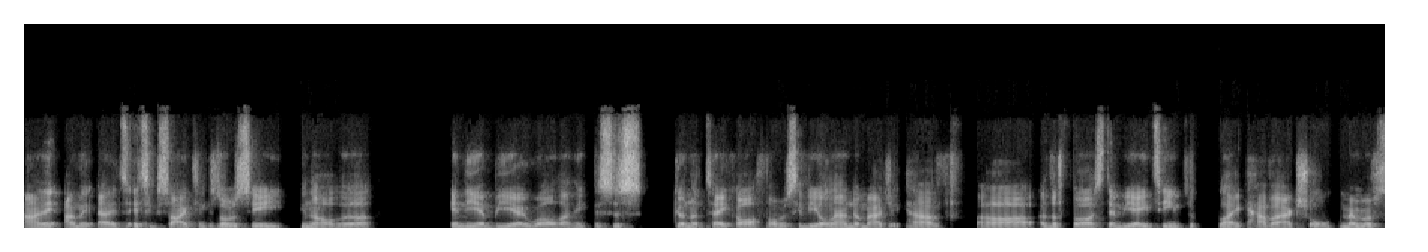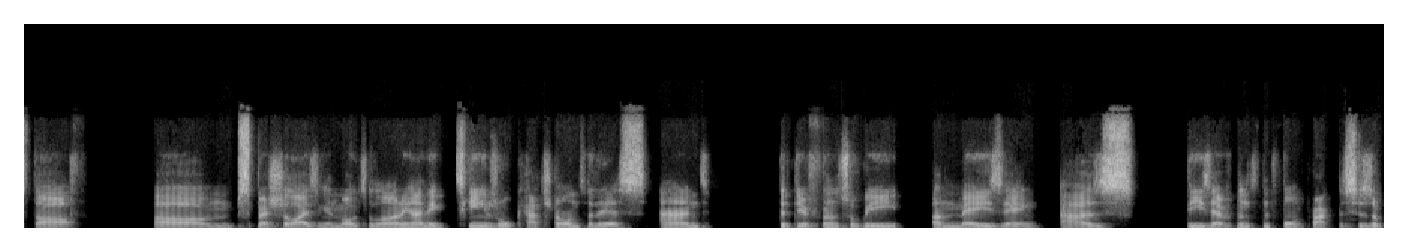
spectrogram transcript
I think I mean it's it's exciting because obviously you know the in the NBA world, I think this is gonna take off. Obviously, the Orlando Magic have uh, the first NBA team to like have an actual member of staff um, specializing in motor learning. I think teams will catch on to this, and the difference will be amazing as these evidence informed practices are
